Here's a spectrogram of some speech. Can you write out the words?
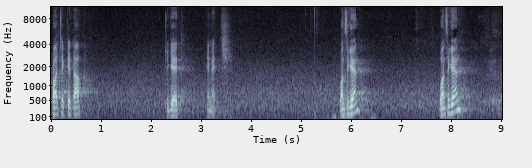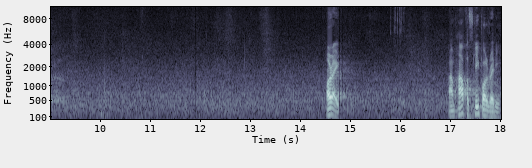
project it up to get MH. Once again, once again, all right. I am half asleep already.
